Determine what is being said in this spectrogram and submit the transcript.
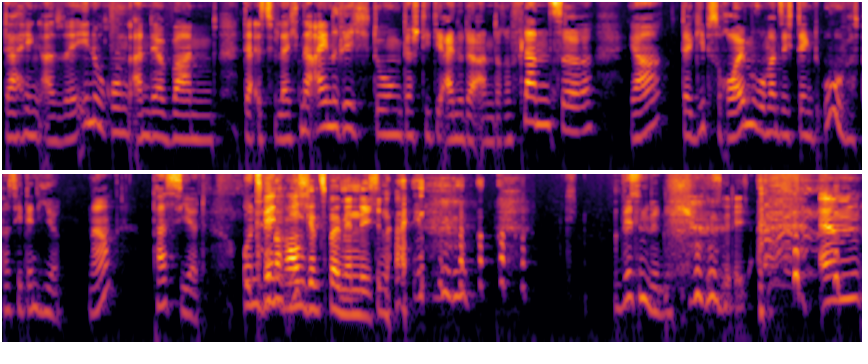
Da hängen also Erinnerungen an der Wand, da ist vielleicht eine Einrichtung, da steht die ein oder andere Pflanze. Ja, da gibt es Räume, wo man sich denkt, uh, was passiert denn hier? Na? Passiert. Und Den Raum gibt es bei mir nicht, nein. Wissen wir nicht. ähm,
